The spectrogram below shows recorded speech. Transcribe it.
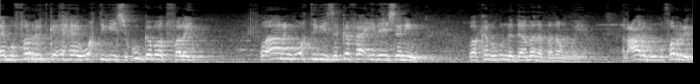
ee mufaridka ahee wakhtigiisa ku gabood falay oo aanan wakhtigiisa ka faa'iidaysanin waa kan ugu nadaamada badan weeyaan alcaalim almufarid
